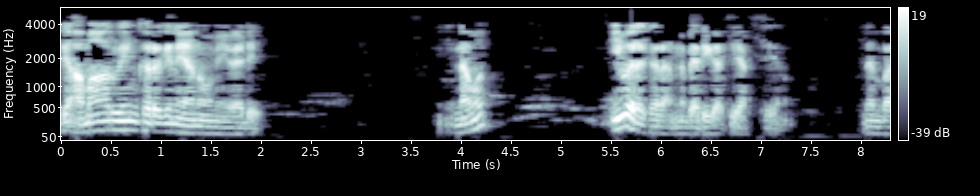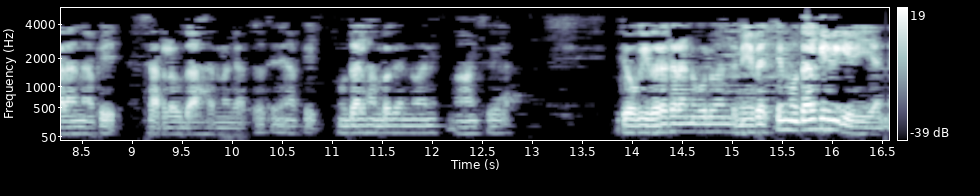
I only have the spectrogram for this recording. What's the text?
ඉතින් අමාරුවෙන් කරගෙන යනවා මේ වැඩේ. නමුත් ඉවර කරන්න බැරි ගතියක් තියෙනවා. දැන් බලන්න අපි සරල උදාහරණ ගත්තොත් ඉතින් අපි මුදල් හම්බ ගන්නවානේ මහන්සි වෙලා. ඉතින් ඕක ඉවර කරන්න පුළුවන්ද? මේ පැත්තෙන් මුදල් ගෙවි ගෙවි යන.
